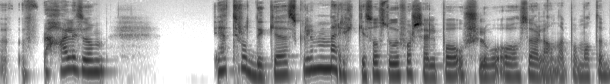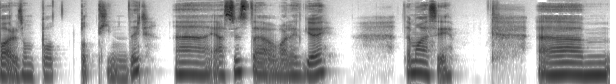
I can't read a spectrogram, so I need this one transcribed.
jeg har liksom jeg trodde ikke jeg skulle merke så stor forskjell på Oslo og Sørlandet, på en måte, bare sånn på, på Tinder. Eh, jeg syns det var litt gøy. Det må jeg si. Um,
